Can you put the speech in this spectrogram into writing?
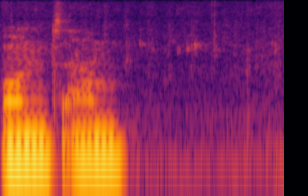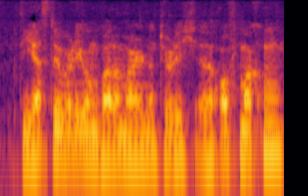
Und ähm, die erste Überlegung war da mal natürlich äh, aufmachen,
